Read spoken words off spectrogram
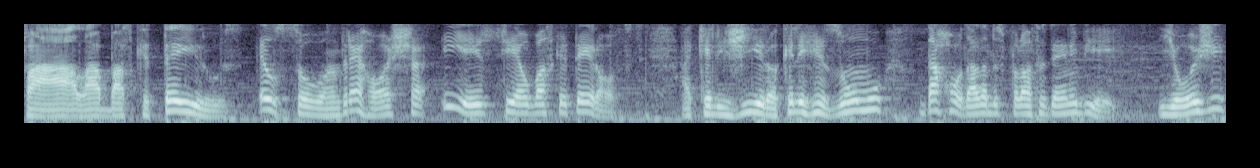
Fala basqueteiros! Eu sou o André Rocha e esse é o Basqueteiro Office, aquele giro, aquele resumo da rodada dos playoffs da NBA. E hoje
